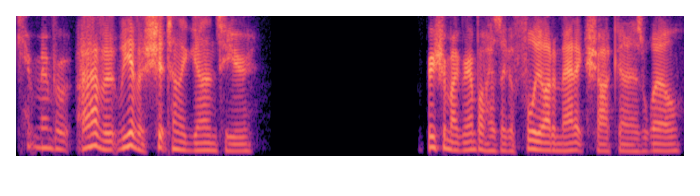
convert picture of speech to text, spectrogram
can't remember. I have a we have a shit ton of guns here. I'm pretty sure my grandpa has like a fully automatic shotgun as well.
